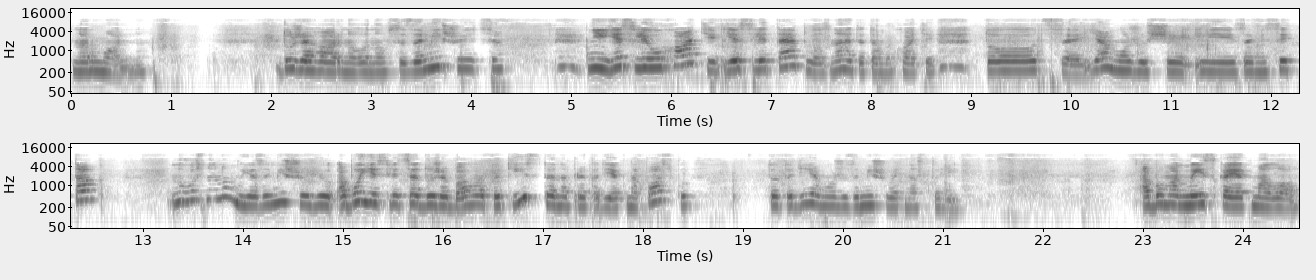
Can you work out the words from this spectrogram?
нормально. Дуже гарно воно все замішується. Ні, якщо у хаті, якщо тепло, знаєте, там у хаті, то це я можу ще і замісити так. Ну, в основному я замішую, або якщо це дуже багато кіста, наприклад, як на Пасху, то тоді я можу замішувати на столі. Або миска як мала,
